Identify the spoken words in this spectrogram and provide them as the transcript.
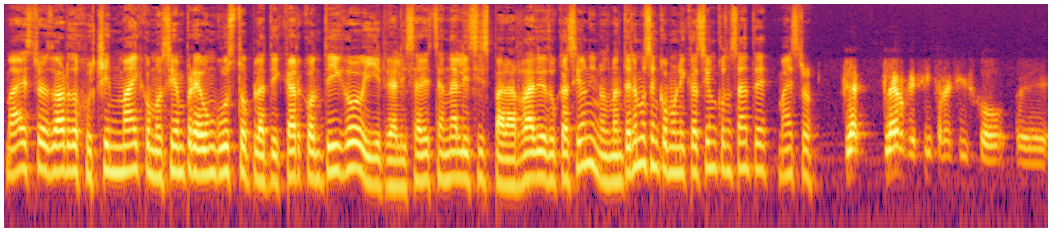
Maestro Eduardo Juchín May, como siempre, un gusto platicar contigo y realizar este análisis para Radio Educación y nos mantenemos en comunicación constante, maestro. Claro, que sí, Francisco. Eh,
